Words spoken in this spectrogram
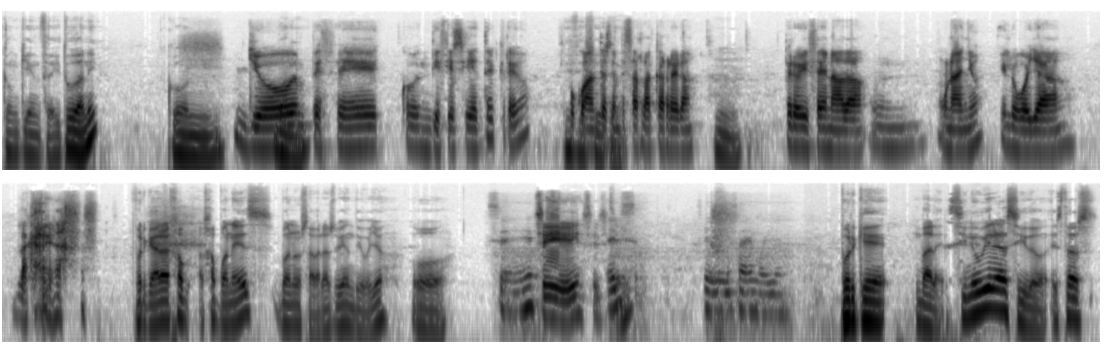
Con 15. ¿Y tú, Dani? Con... Yo empecé con 17, creo poco antes de empezar la carrera. Mm. Pero hice nada, un, año y luego ya la carrera. Porque ahora el japonés, bueno, sabrás bien, digo yo. O... Sí. Sí, sí, sí. sí, lo sabe muy bien. Porque, vale, si no hubiera sido estas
